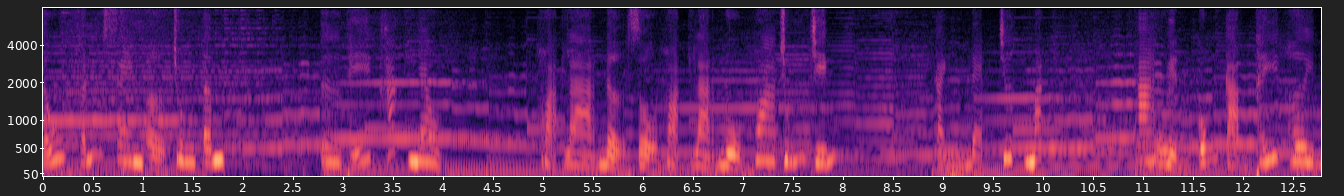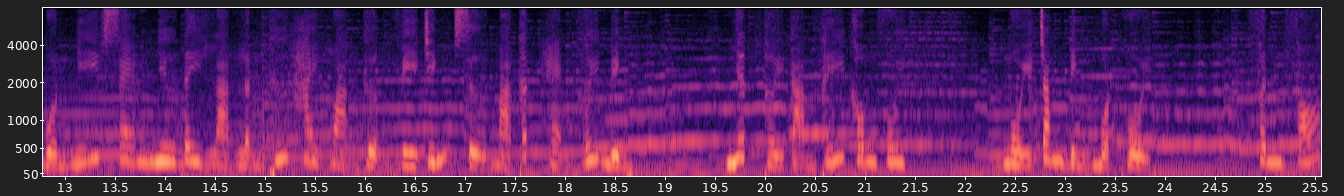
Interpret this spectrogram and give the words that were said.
dấu phấn sen ở trung tâm. Tư thế khác nhau. Hoặc là nở rộ hoặc là nổ hoa trúng chín Cảnh đẹp trước mắt. A huyền cũng cảm thấy hơi buồn nghĩ xem như đây là lần thứ hai hoàng thượng vì chính sự mà thất hẹn với mình. Nhất thời cảm thấy không vui. Ngồi trong đỉnh một hồi, Phân phó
